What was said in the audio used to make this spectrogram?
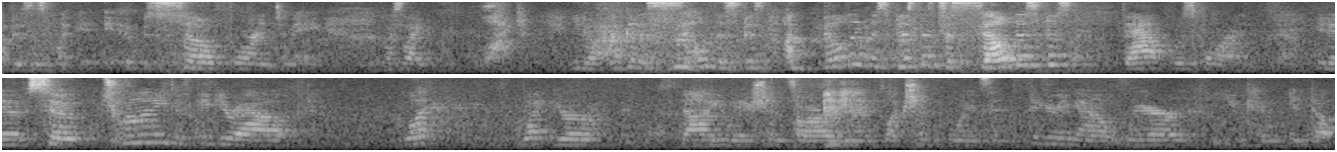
a business plan. It, it, was so foreign to me. I was like, what? You know, I'm gonna sell this business, I'm building this business to sell this business? That was foreign. You know, so trying to figure out what, what your valuations are and your inflection points and figuring out where you can end up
